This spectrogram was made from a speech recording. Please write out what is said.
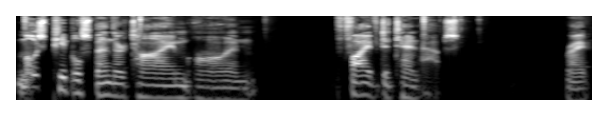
most people spend their time on five to 10 apps, right?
